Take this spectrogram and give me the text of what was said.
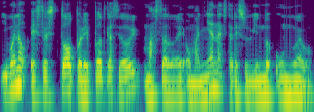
Y bueno, esto es todo por el podcast de hoy. Más tarde o mañana estaré subiendo un nuevo.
